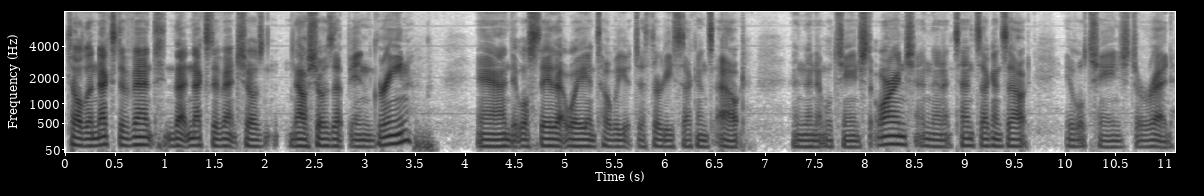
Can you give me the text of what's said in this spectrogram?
till the next event. That next event shows now shows up in green, and it will stay that way until we get to 30 seconds out. And then it will change to orange, and then at 10 seconds out, it will change to red.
